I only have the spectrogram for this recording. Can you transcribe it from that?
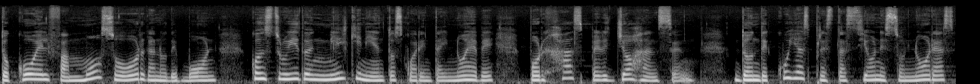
tocó el famoso órgano de Bonn construido en 1549 por Jasper Johansen, donde cuyas prestaciones sonoras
